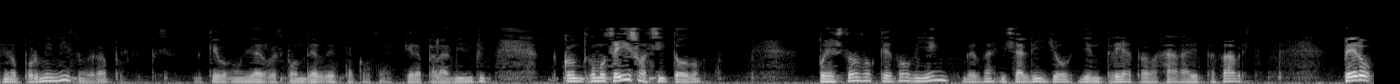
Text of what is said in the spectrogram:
sino por mí mismo, ¿verdad? Porque pues, que iba a responder de esta cosa que era para mí difícil. como se hizo así todo, pues todo quedó bien, ¿verdad? Y salí yo y entré a trabajar a esta fábrica. Pero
